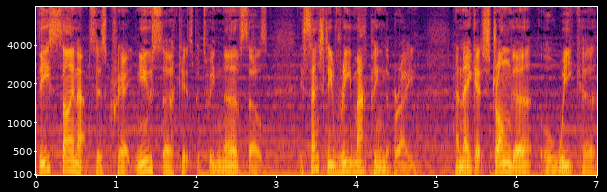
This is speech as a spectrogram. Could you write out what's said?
These synapses create new circuits between nerve cells, essentially remapping the brain, and they get stronger or weaker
